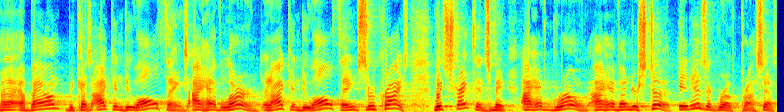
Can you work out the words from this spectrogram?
uh, abound because I can do all things. I have learned and I can do all things through Christ, which strengthens me. I have grown. I have understood. It is a growth process.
